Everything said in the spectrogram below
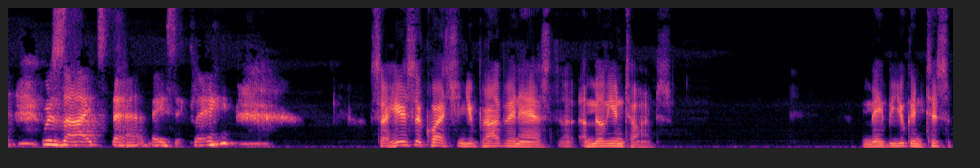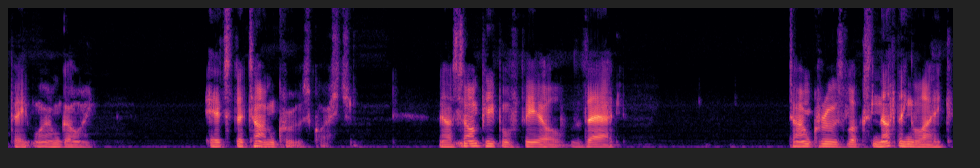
resides there, basically. So here's the question you've probably been asked a million times. Maybe you can anticipate where I'm going. It's the Tom Cruise question. Now, some people feel that Tom Cruise looks nothing like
